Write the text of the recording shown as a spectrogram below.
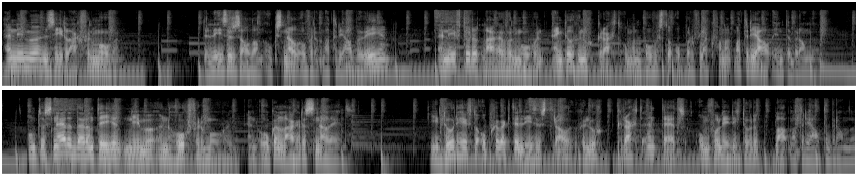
en nemen we een zeer laag vermogen. De laser zal dan ook snel over het materiaal bewegen en heeft door het lage vermogen enkel genoeg kracht om het bovenste oppervlak van het materiaal in te branden. Om te snijden daarentegen nemen we een hoog vermogen en ook een lagere snelheid. Hierdoor heeft de opgewekte laserstraal genoeg kracht en tijd om volledig door het plaatmateriaal te branden.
